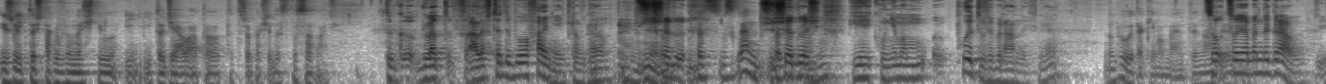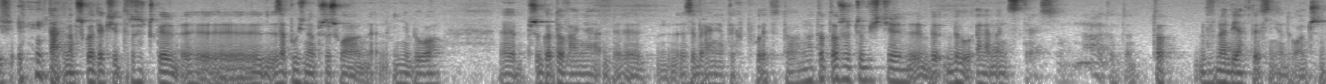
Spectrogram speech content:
jeżeli ktoś tak wymyślił i, i to działa, to, to trzeba się dostosować. Dla, ale wtedy było fajniej, prawda? Przyszedł, Nie, no, bez względu. przyszedłeś, Bez, jejku, nie mam płyt wybranych, nie? No były takie momenty. No, Co, co ja będę grał dzisiaj? Tak, na przykład jak się troszeczkę e, za późno przyszło i nie było e, przygotowania, e, zebrania tych płyt, to, no to to rzeczywiście by, był element stresu. No ale to, to, to w mediach to jest nieodłączne.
